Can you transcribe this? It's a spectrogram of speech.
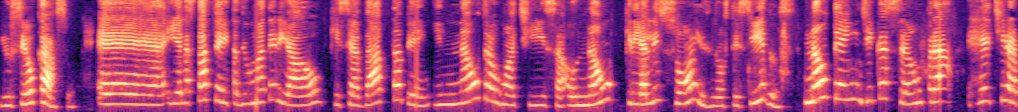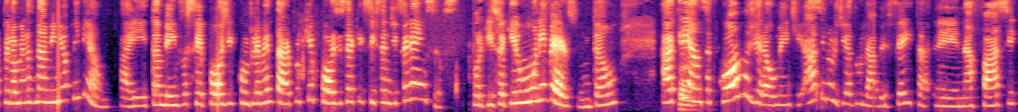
e o seu caso. É, e ela está feita de um material que se adapta bem e não traumatiza ou não cria lições nos tecidos, não tem indicação para retirar, pelo menos na minha opinião. Aí também você pode complementar, porque pode ser que existam diferenças, porque isso aqui é um universo. Então, a criança, como geralmente a cirurgia do lábio é feita é, na face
